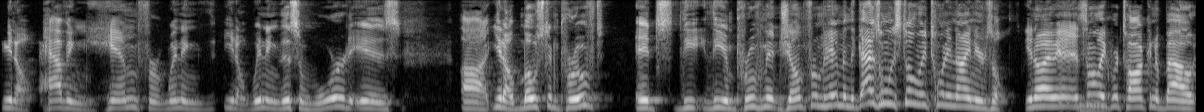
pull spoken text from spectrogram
you know having him for winning you know winning this award is uh, you know most improved. It's the the improvement jump from him, and the guy's only still only twenty nine years old. You know, I mean, it's not Mhm. like we're talking about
